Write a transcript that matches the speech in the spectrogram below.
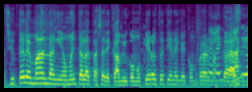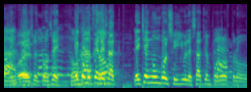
si usted le mandan y aumenta la tasa de cambio, y como quiera usted tiene que comprar Pero más caro Bueno. entonces Con es como que le, sac- le echen un bolsillo y le saquen por Claro. otro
